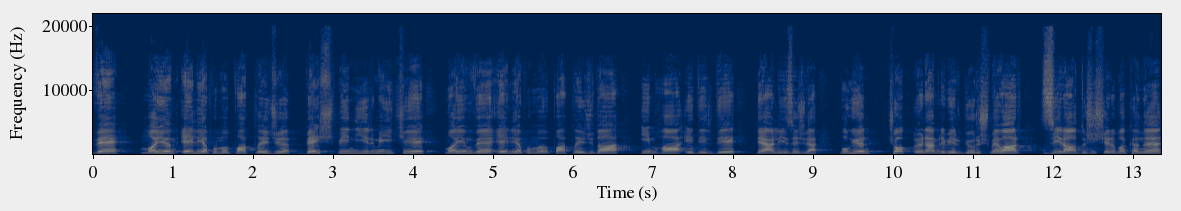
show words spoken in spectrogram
ve mayın el yapımı patlayıcı 5022 mayın ve el yapımı patlayıcı da imha edildi değerli izleyiciler. Bugün çok önemli bir görüşme var. Zira Dışişleri Bakanı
